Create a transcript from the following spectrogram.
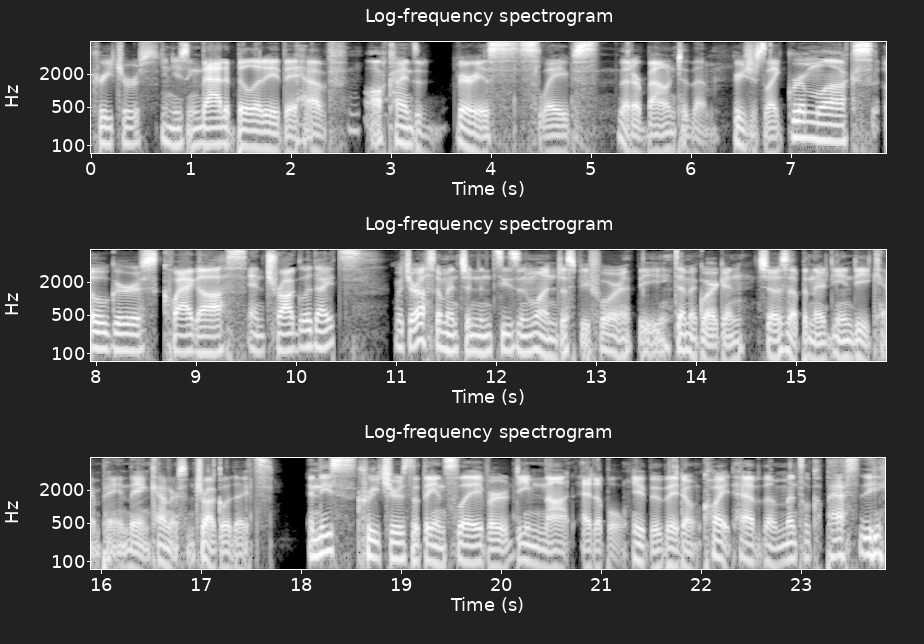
creatures. And using that ability, they have all kinds of various slaves that are bound to them. Creatures like Grimlocks, Ogres, Quaggoths, and Troglodytes which are also mentioned in season one just before the demogorgon shows up in their d&d campaign they encounter some troglodytes and these creatures that they enslave are deemed not edible. Either they don't quite have the mental capacity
